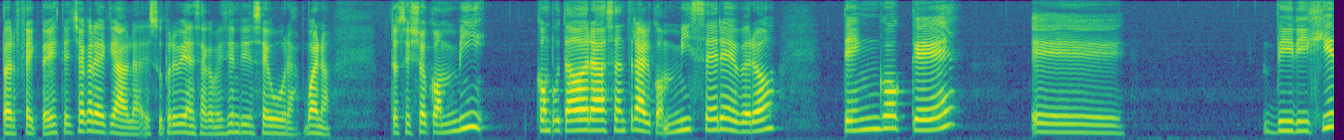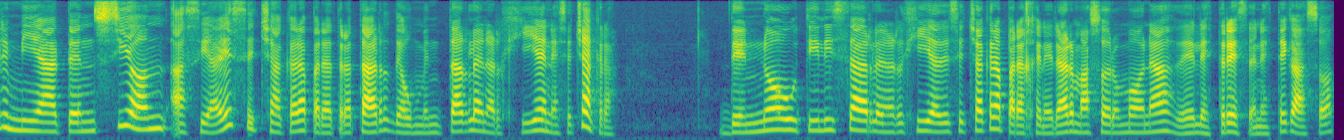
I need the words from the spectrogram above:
Perfecto. ¿Y este chakra de qué habla? De supervivencia, que me siento insegura. Bueno, entonces yo con mi computadora central, con mi cerebro, tengo que eh, dirigir mi atención hacia ese chakra para tratar de aumentar la energía en ese chakra. De no utilizar la energía de ese chakra para generar más hormonas del estrés en este caso,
